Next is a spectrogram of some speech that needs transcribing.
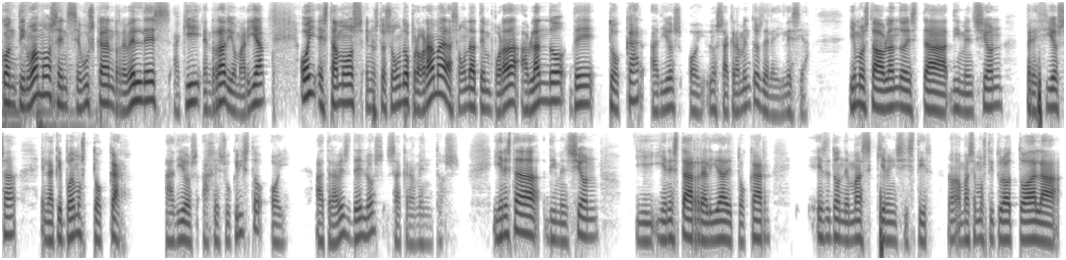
Continuamos en Se Buscan Rebeldes, aquí en Radio María. Hoy estamos en nuestro segundo programa de la segunda temporada hablando de tocar a Dios hoy, los sacramentos de la Iglesia. Y hemos estado hablando de esta dimensión preciosa en la que podemos tocar a Dios, a Jesucristo hoy, a través de los sacramentos. Y en esta dimensión y, y en esta realidad de tocar es donde más quiero insistir. Además hemos titulado toda la,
